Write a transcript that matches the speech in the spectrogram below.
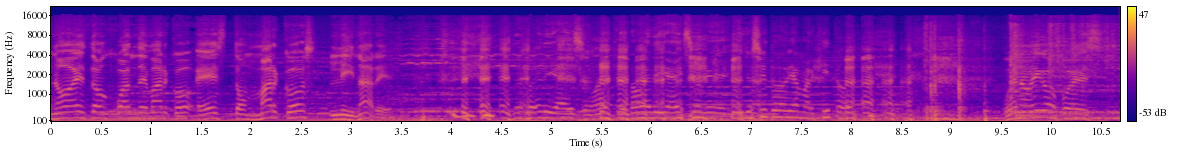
No es don Juan de Marco, es don Marcos Linares. No me digas eso, Marco, no me digas eso, que, que yo soy todavía Marquito. Bueno amigos, pues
